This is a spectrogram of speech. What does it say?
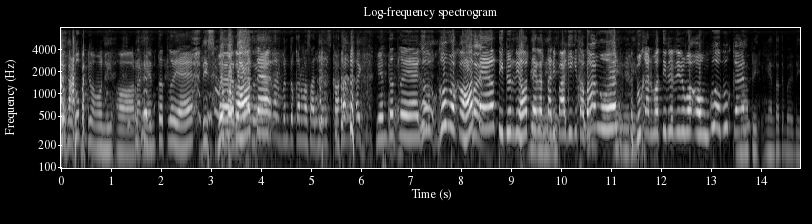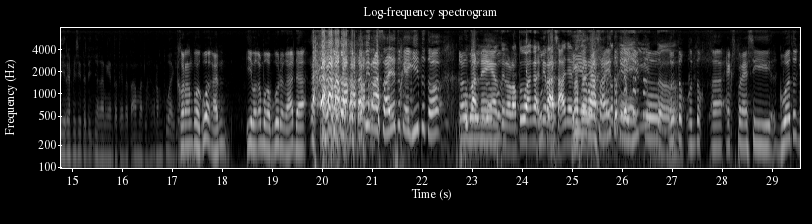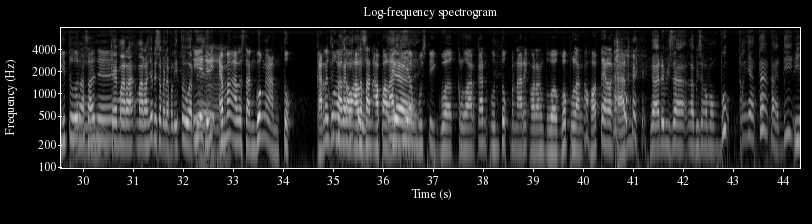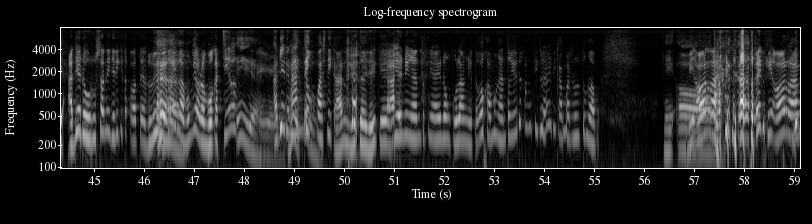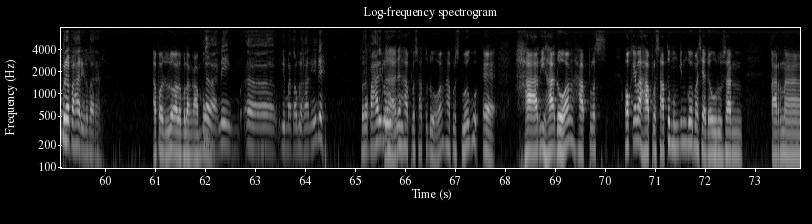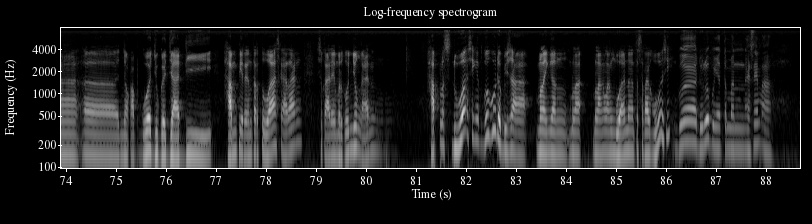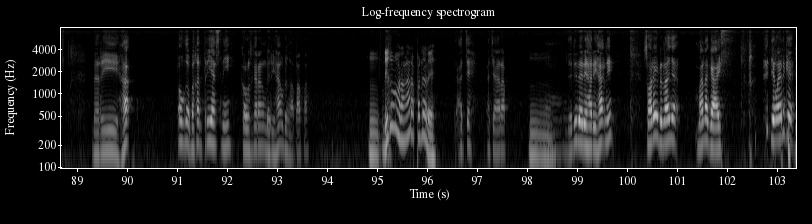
gue pengen ngomong nih orang ngentot lo ya. Disper. gue mau ke hotel. Dengan bentukan Mas Adi yang sekarang lagi. ngentot lo ya. Gue gue mau ke hotel tidur di hotel yang di, tadi di. pagi kita bangun. Bukan mau tidur di rumah om gue bukan. Maaf di ngentot boleh direvisi tadi. Jangan ngentot ngentot amat lah. Orang tua itu. orang tua gue kan iya bahkan bokap gue udah nggak ada. Tapi rasanya tuh kayak gitu toh. Kalau Bukan ngertiin orang tua enggak, ini rasanya. iya rasanya. rasanya tuh kayak Kayak gitu, untuk untuk eh, ekspresi gue tuh gitu Hmm, rasanya. Kayak marah marahnya udah sampai level itu artinya. iya jadi emang alasan gue ngantuk karena gue nggak tahu itu. alasan apa lagi Iya. yang mesti gue keluarkan untuk menarik orang tua gue pulang ke hotel kan nggak ada bisa nggak bisa ngomong bu ternyata tadi iya Adi ada urusan nih jadi kita ke hotel dulu ya Makanya nggak mungkin orang gue kecil iya. Iya. Adi ada ngantuk meeting. pasti kan gitu jadi kayak iya nih ngantuk nih ayo dong pulang gitu oh kamu ngantuk ya udah kamu tidur aja di kamar dulu tuh nggak Nih oh. di orang jatuhnya di orang Lu berapa hari lebaran? apa dulu kalau pulang kampung Enggak. Nih eh, lima tahun belakangan ini deh. Berapa hari lu? Nggak ada H plus satu doang, H plus dua gue, eh hari H doang, H plus, oke lah H plus satu mungkin gue masih ada urusan karena eh, nyokap gue juga jadi hampir yang tertua sekarang, suka ada yang berkunjung kan. H plus dua seinget gue, gue udah bisa melenggang, mela- melanglang buana terserah gue sih. Gue dulu punya teman SMA dari H. Oh enggak bahkan Trias nih. Kalau sekarang dari H udah nggak apa-apa. Hmm, dia kan orang Arab padahal ya. Aceh, Aceh Arab. Hmm. Hmm, Jadi dari hari H nih, sore udah nanya mana guys. Yang lainnya kayak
